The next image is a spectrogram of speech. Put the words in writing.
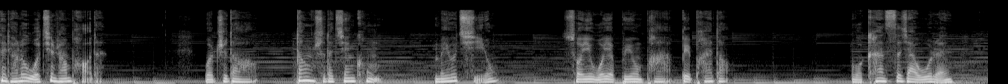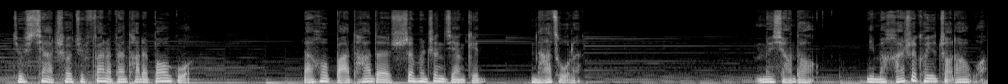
那条路我经常跑的，我知道当时的监控没有启用，所以我也不用怕被拍到。我看四下无人，就下车去翻了翻他的包裹。然后把他的身份证件给拿走了。没想到你们还是可以找到我。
